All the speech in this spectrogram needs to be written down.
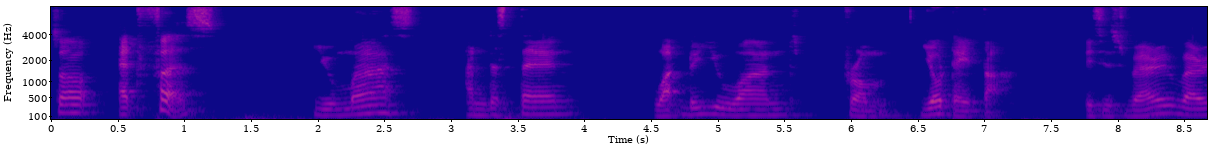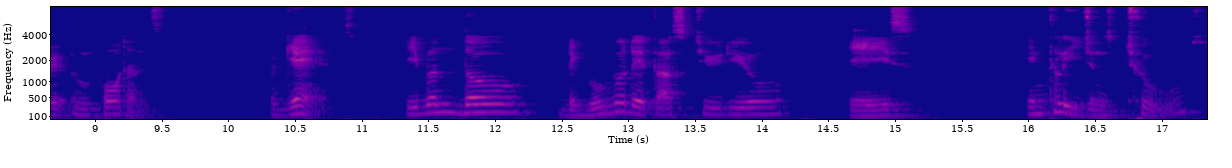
So at first you must understand what do you want from your data. This is very very important. Again even though the google data studio is intelligence tools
